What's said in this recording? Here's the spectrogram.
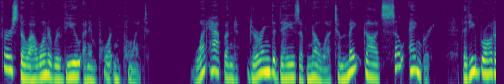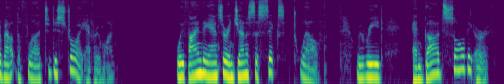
First, though, I want to review an important point. What happened during the days of Noah to make God so angry that he brought about the flood to destroy everyone? We find the answer in Genesis 6:12. We read, "And God saw the earth,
